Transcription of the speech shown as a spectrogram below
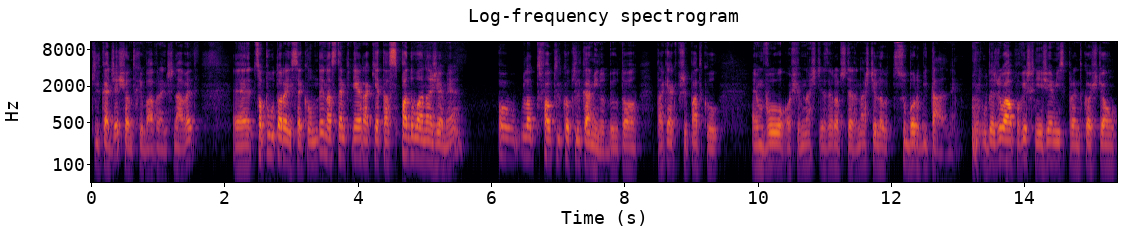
kilkadziesiąt chyba wręcz nawet, e, co półtorej sekundy. Następnie rakieta spadła na ziemię. Lot trwał tylko kilka minut. Był to, tak jak w przypadku MW 18014, lot suborbitalny. Uderzyła o powierzchnię Ziemi z prędkością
